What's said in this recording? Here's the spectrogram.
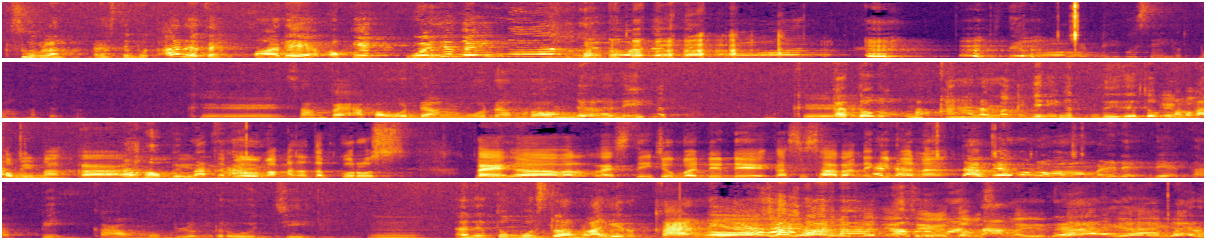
Terus gue bilang ada steamboat ada teh, oh ada ya, oke, gue aja nggak inget gitu ada steamboat. Terus dia bawa, dia masih inget banget itu Oke, sampai apa wedang-wedang ronde lah diinget oke. atau makanan emang jadi inget Dede tuh Emang makan hobi makan. oh, hobi gitu. makan Tapi hobi makan tetap kurus. Teh, Iya. eh, Lesti coba Dede kasih sarannya Eh, gimana? ta- tapi aku belum ngomong sama Dede Dede tapi kamu belum teruji Hmm. nanti tunggu setelah melahirkan Oh, ya iya, biasanya cewek habis tangga, melahirkan. Iya, ya, iya. baru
